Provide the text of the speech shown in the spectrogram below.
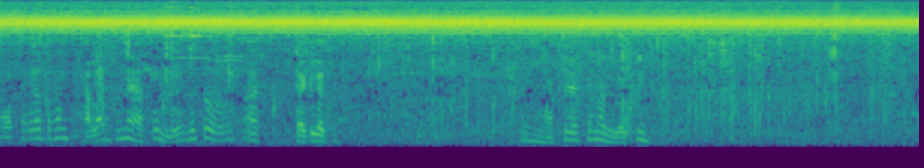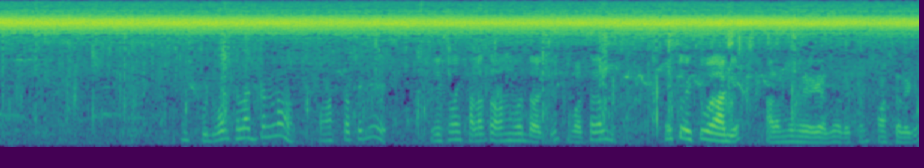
বর্ষাকালে তখন খেলার জন্য এত লোক হতো? আর সাইকেল আছে। মাঠে এখন আর লোকই? ফুটবল খেলার জন্য পাঁচটা থেকে এই সময় খেলা তো আরম্ভ হতো আর কি, বর্ষাকাল। একটু একটু আগে আরম্ভ হয়ে গেছে দেখুন, পাঁচটা থেকে।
